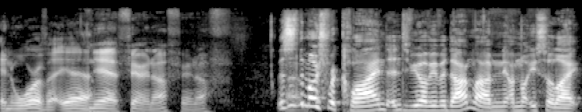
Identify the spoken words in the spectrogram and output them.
in awe of it, yeah. Yeah, fair enough. Fair enough. This is the um, most reclined interview I've ever done. Like, I'm, I'm not used to like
